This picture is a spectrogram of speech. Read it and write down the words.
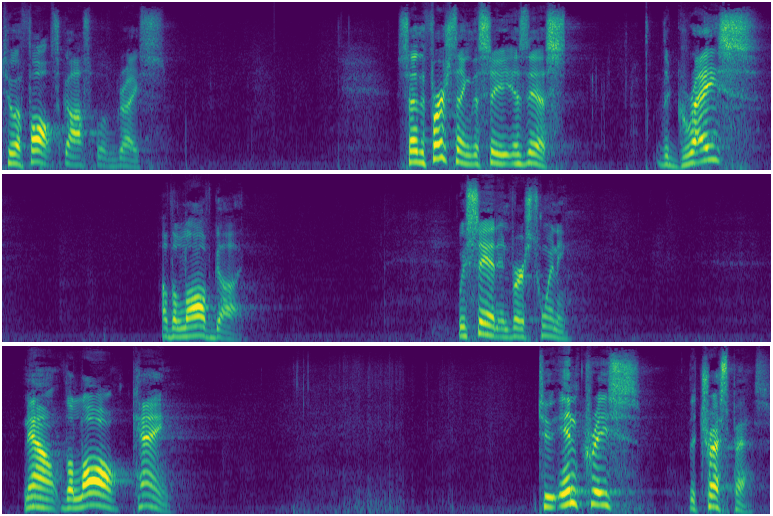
to a false gospel of grace. So, the first thing to see is this the grace of the law of God. We see it in verse 20. Now, the law came to increase the trespass.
